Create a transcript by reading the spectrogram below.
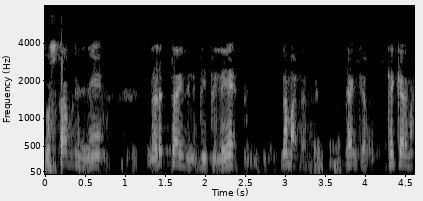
ಸುಸ್ತಾಗ್ಬಿಟ್ಟಿದೀನಿ ನಡುಕ್ತಾ ಇದ್ದೀನಿ ಬಿ ಪಿಲಿ ನಾ ಮಾತಾಡ್ತೀನಿ. ಥ್ಯಾಂಕ್ ಯು ಟೇಕ್ ಕೇರ್ ಮಾ.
